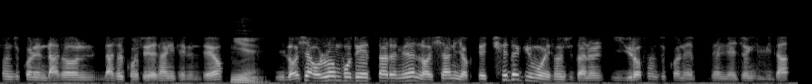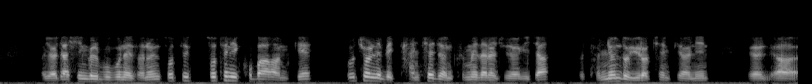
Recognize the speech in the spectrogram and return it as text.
선수권에 나설 나설 것으로 예상이 되는데요. 예. 이 러시아 언론 보도에 따르면 러시아는 역대 최대 규모의 선수단을 이 유럽 선수권에 보낼 예정입니다. 어, 여자 싱글 부분에서는 소트, 소트니코바와 함께 소치올림픽 단체전 금메달의 주역이자 또 전년도 유럽 챔피언인 어,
